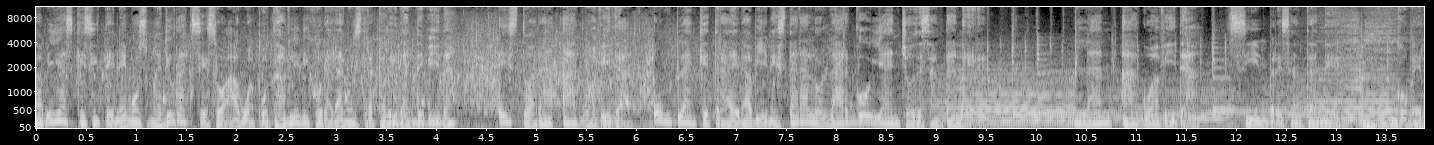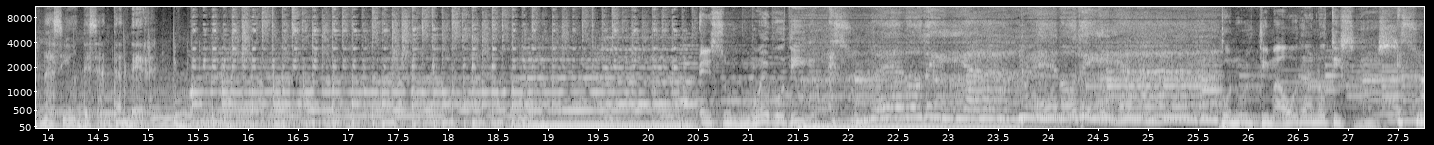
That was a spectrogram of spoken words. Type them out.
¿Sabías que si tenemos mayor acceso a agua potable mejorará nuestra calidad de vida? Esto hará Agua Vida, un plan que traerá bienestar a lo largo y ancho de Santander. Plan Agua Vida, siempre Santander. Gobernación de Santander. Es un nuevo día. Es un nuevo día, nuevo día. Con última hora noticias. Es un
